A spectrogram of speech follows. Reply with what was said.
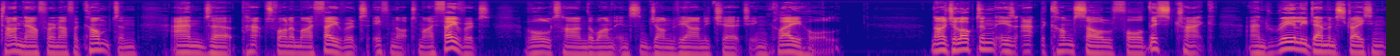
Time now for enough another Compton, and uh, perhaps one of my favourite, if not my favourite, of all time, the one in St John Vianney Church in Clayhall. Nigel Ogden is at the console for this track and really demonstrating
